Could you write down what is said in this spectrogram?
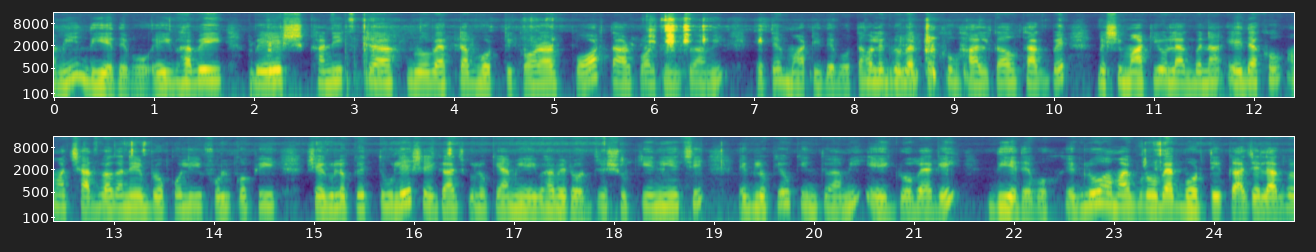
আমি দিয়ে দেব। এইভাবেই বেশ খানিকটা গ্রো ব্যাগটা ভর্তি করার পর তারপর কিন্তু আমি এতে মাটি দেব। তাহলে গ্রো ব্যাগটা খুব হালকাও থাকবে, বেশি মাটিও লাগবে না। এই দেখো আমার ছাদ বাগানের ব্রোকলি, ফুলকপি সেগুলোকে তুলে সেই গাছগুলোকে আমি এইভাবে রোদ্রে শুকিয়ে নিয়েছি, এগুলোকেও কিন্তু আমি এই গ্রো ব্যাগেই দিয়ে দেব। এগুলোও আমার গ্রো ব্যাগ ভর্তির কাজে লাগবে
